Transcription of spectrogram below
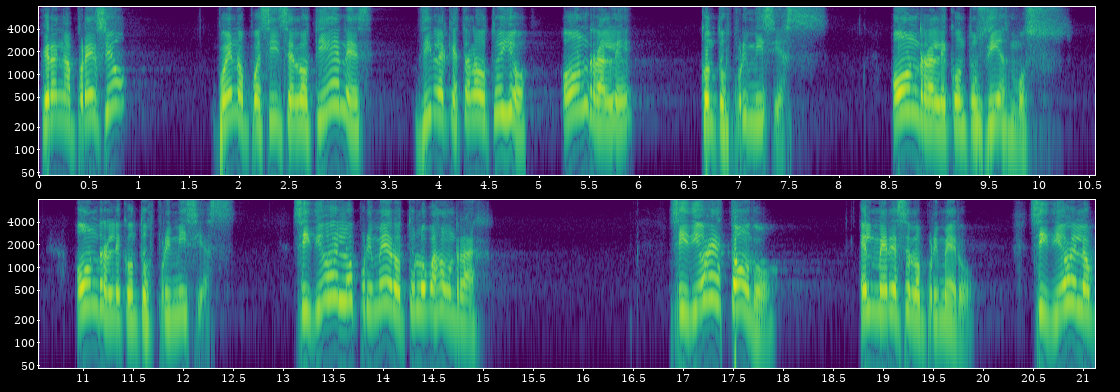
gran aprecio? Bueno, pues si se lo tienes, dile que está al lado tuyo, honrale con tus primicias, honrale con tus diezmos honrale con tus primicias. Si Dios es lo primero, tú lo vas a honrar. Si Dios es todo, Él merece lo primero. Si Dios, es lo,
